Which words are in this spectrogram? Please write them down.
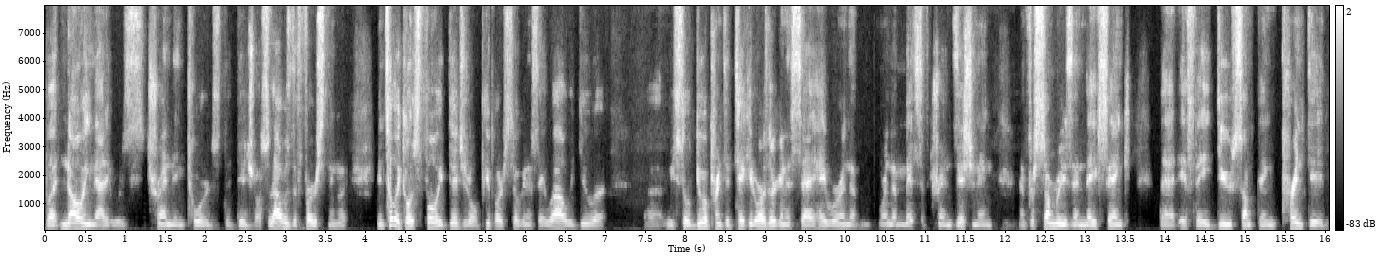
but knowing that it was trending towards the digital. So that was the first thing. Until it goes fully digital, people are still going to say, "Well, we do a uh, we still do a printed ticket," or they're going to say, "Hey, we're in the we're in the midst of transitioning," and for some reason they think that if they do something printed,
